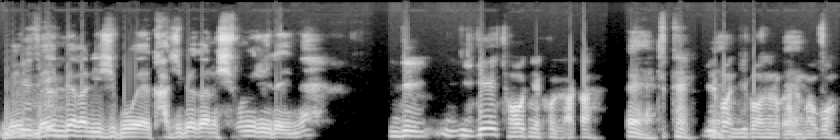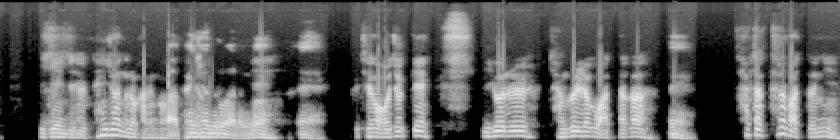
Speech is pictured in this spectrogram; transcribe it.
메, 이게 지금- 메인 배관 25에 가지 배관은 15mm 돼 있네? 이제 이- 이게 저 그냥 거기 아까 네. 주택 1번, 2번으로 가는 네. 거고 이게 이제 펜션으로 가는 아, 거거든요. 펜션으로 가는 거? 네. 네. 그 제가 어저께 이거를 잠그려고 왔다가 네. 살짝 틀어봤더니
